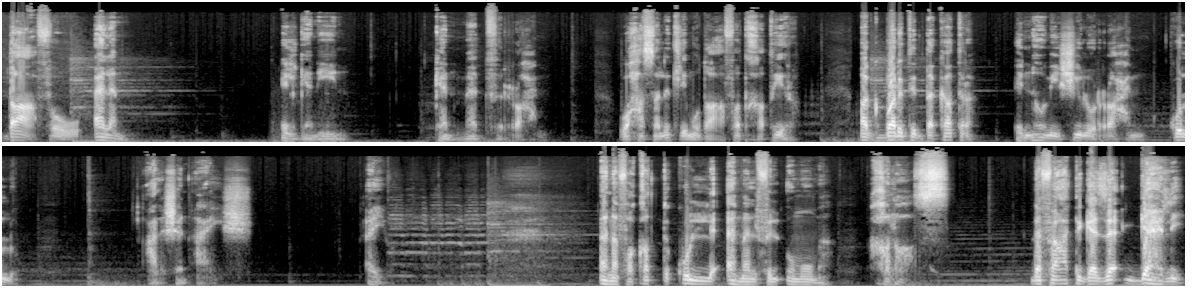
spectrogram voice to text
بضعف وألم. الجنين كان مات في الرحم وحصلت لي مضاعفات خطيرة. أجبرت الدكاترة إنهم يشيلوا الرحم كله علشان أعيش. أيوه. أنا فقدت كل أمل في الأمومة. خلاص. دفعت جزاء جهلي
